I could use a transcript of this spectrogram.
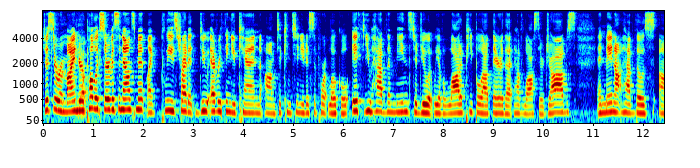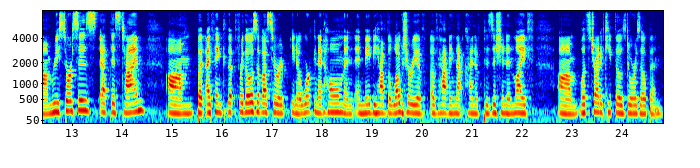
just a reminder, public service announcement. Like, please try to do everything you can um, to continue to support local. If you have the means to do it, we have a lot of people out there that have lost their jobs and may not have those um, resources at this time. Um, but I think that for those of us who are, you know, working at home and, and maybe have the luxury of, of having that kind of position in life, um, let's try to keep those doors open.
